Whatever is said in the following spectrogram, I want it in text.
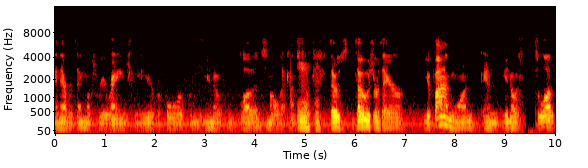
and everything looks rearranged from the year before, from you know from floods and all that kind of stuff. Mhm. Those those are there. You find one, and you know it's, it's a lot. Of,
